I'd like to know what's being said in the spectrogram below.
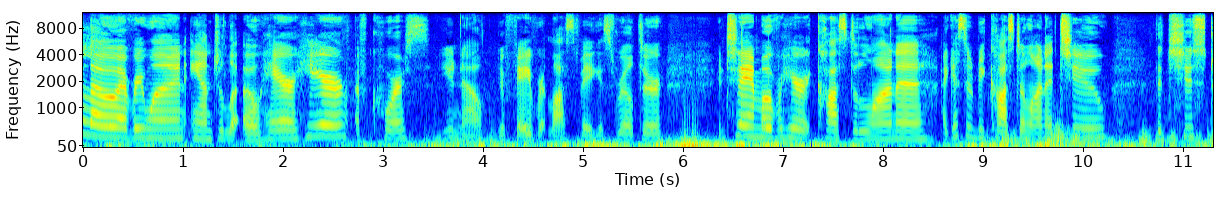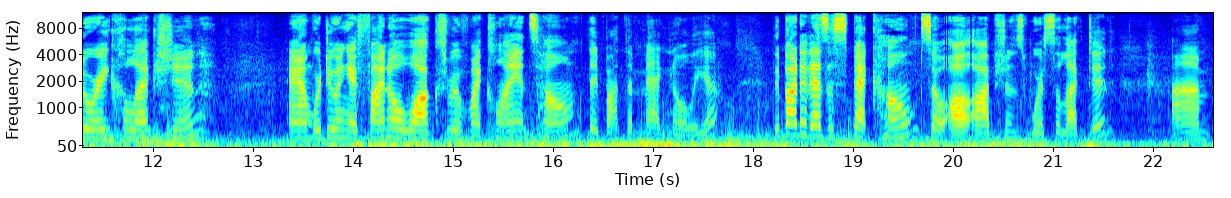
Hello, everyone. Angela O'Hare here. Of course, you know, your favorite Las Vegas realtor. And today I'm over here at Castellana. I guess it would be Castellana 2, the two story collection. And we're doing a final walkthrough of my client's home. They bought the Magnolia. They bought it as a spec home, so all options were selected. Um,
